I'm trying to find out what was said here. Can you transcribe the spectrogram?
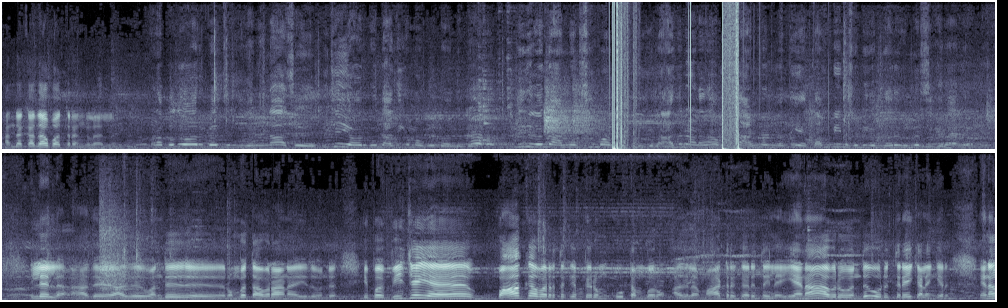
அந்த கதாபாத்திரங்கள் அல்ல. ஆனால் பொதுவாக ஒரு என்னன்னா விஜய் அவருக்கு வந்து அதிகமாக கூட்டம் வந்துட்டு இது வந்து அண்ணன் சீமானுக்கு பிடிக்கல. அதனால தான் வந்து அண்ணன் வந்து என் தம்பின்னு சொல்லிக்கிறத விமர்சிக்கிறாரு. இல்லை இல்லை. அது அது வந்து ரொம்ப தவறான இது வந்து இப்போ விஜயை பார்க்க வர்றதுக்கு பெரும் கூட்டம் வரும். அதில் மாற்று கருத்து இல்லை. ஏன்னா அவர் வந்து ஒரு திரைக்கலைஞர். ஏன்னா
